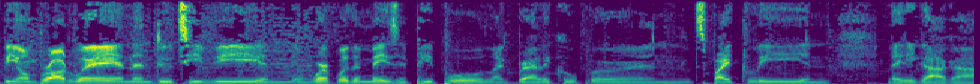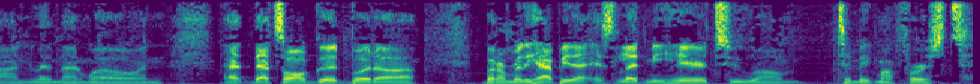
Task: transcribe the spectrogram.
be on Broadway and then do TV and, and work with amazing people like Bradley Cooper and Spike Lee and Lady Gaga and Lin Manuel, and that, that's all good. But uh, but I'm really happy that it's led me here to um, to make my first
